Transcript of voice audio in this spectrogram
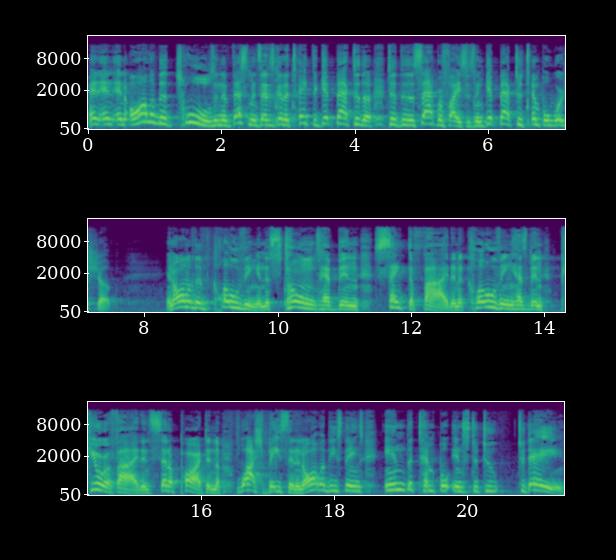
and, and, and all of the tools and investments that it's going to take to get back to the, to the sacrifices and get back to temple worship. And all of the clothing and the stones have been sanctified and the clothing has been purified and set apart and the wash basin and all of these things in the Temple Institute today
